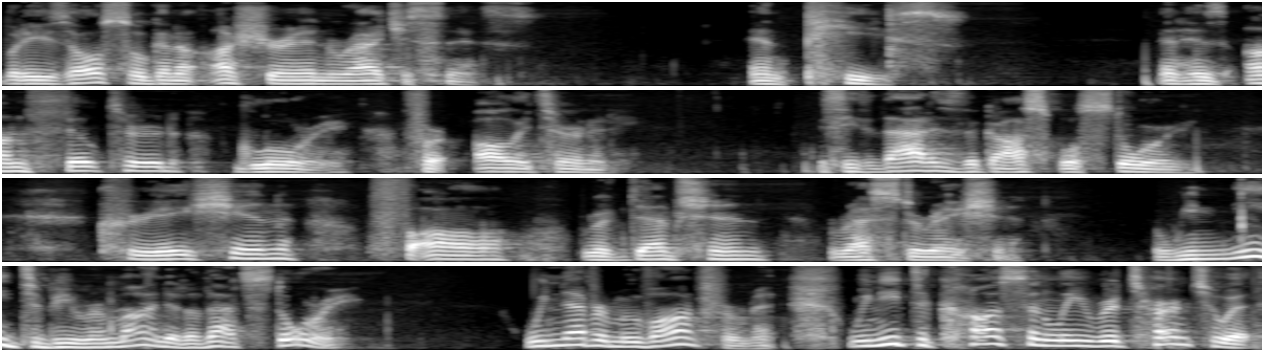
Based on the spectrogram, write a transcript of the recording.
But he's also going to usher in righteousness and peace and his unfiltered glory for all eternity. You see, that is the gospel story creation, fall, redemption, restoration. We need to be reminded of that story. We never move on from it. We need to constantly return to it.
